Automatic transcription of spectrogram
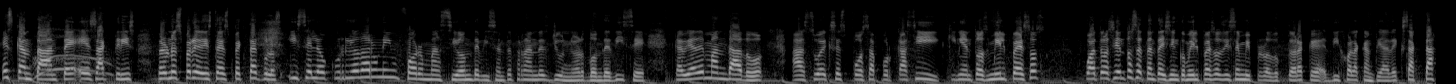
Es cantante, es actriz, pero no es periodista de espectáculos. Y se le ocurrió dar una información de Vicente Fernández Jr., donde dice que había demandado a su ex esposa por casi 500 mil pesos. 475 mil pesos, dice mi productora, que dijo la cantidad exacta,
